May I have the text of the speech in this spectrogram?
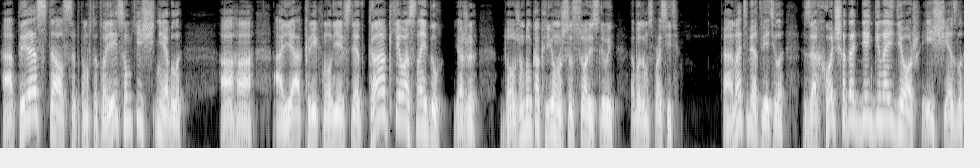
а ты остался, потому что твоей сумки еще не было. Ага, а я крикнул ей вслед, как я вас найду? Я же должен был, как юноша совестливый, об этом спросить. А она тебе ответила, захочешь отдать деньги, найдешь, и исчезла.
